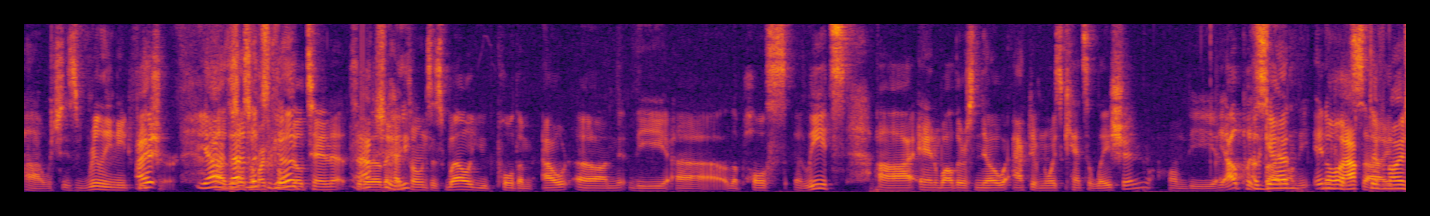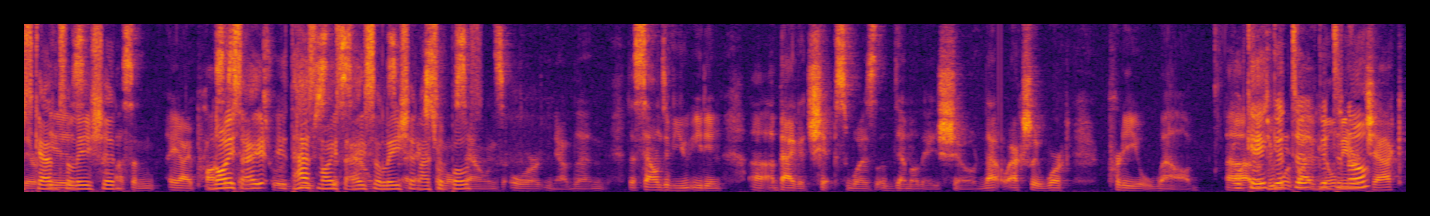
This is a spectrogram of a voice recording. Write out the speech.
uh, which is a really neat I- feature yeah, uh, there's that also looks microphone good, built in to the actually. headphones as well you pull them out on the uh, the pulse elites uh, and while there's no active noise cancellation on the, the output side on the Again, no input active side, noise is, cancellation. uh, some AI processing i- to it has noise sounds and isolation, I suppose. sounds or you know the the sounds of you eating uh, a bag of chips was a demo they showed. And that actually worked pretty well. Uh, Okay, good to- 3.5 good to millimeter know. jack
